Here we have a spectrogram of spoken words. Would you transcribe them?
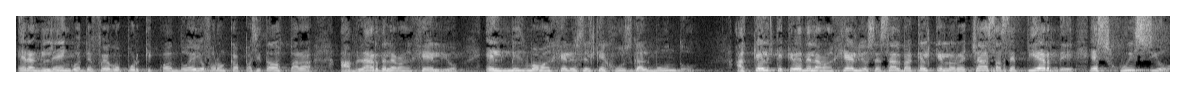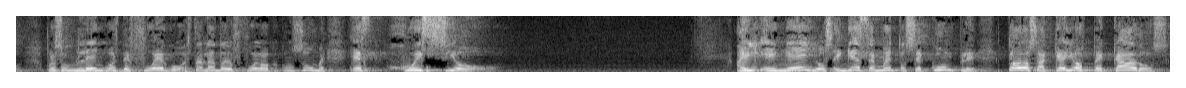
Eran lenguas de fuego porque cuando ellos fueron capacitados para hablar del Evangelio, el mismo Evangelio es el que juzga al mundo. Aquel que cree en el Evangelio se salva, aquel que lo rechaza se pierde, es juicio. Por eso son lenguas de fuego, está hablando de fuego que consume, es juicio. Ahí en ellos, en ese momento se cumple todos aquellos pecados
